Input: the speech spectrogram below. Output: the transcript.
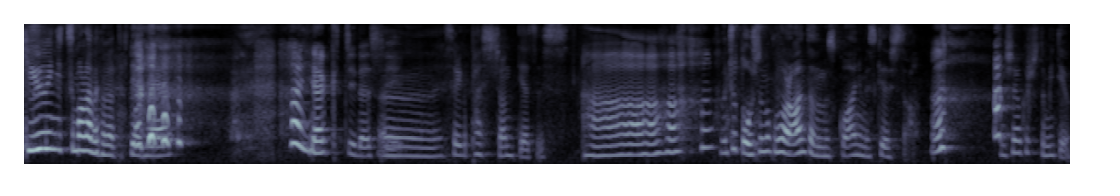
急につまらなくなってきてね。早口だし、うん。それがパッションってやつです。ああちょっと推しの子ほらあんたの息子アニメ好きだしさ。推しの子ちょっと見てよ。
